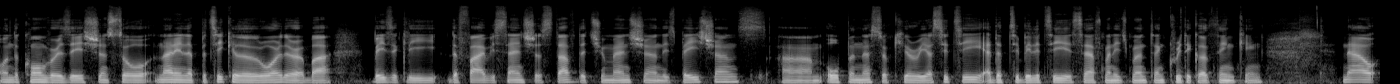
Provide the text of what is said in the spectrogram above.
on the conversation. So not in a particular order, but basically the five essential stuff that you mentioned is patience, um, openness or curiosity, adaptability, self-management, and critical thinking. Now,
